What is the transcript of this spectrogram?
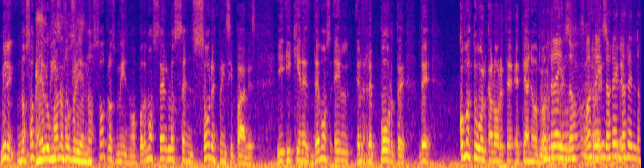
Miren, nosotros Es el humano mismos, sufriendo. nosotros mismos podemos ser los sensores principales y, y quienes demos el, el reporte de cómo estuvo el calor este, este año 2023. Horrendo, Señores, horrendo, horrendo, horrendo.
